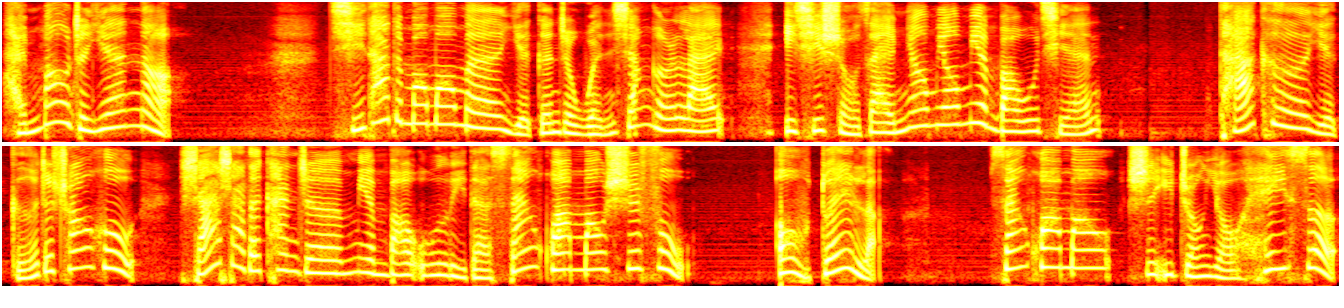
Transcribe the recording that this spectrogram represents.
还冒着烟呢。其他的猫猫们也跟着闻香而来，一起守在喵喵面包屋前。塔可也隔着窗户，傻傻的看着面包屋里的三花猫师傅。哦，对了。三花猫是一种有黑色、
